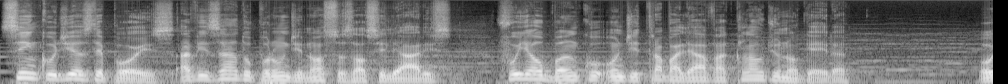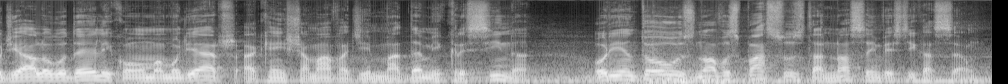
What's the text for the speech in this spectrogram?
Cinco dias depois, avisado por um de nossos auxiliares, fui ao banco onde trabalhava Cláudio Nogueira. O diálogo dele com uma mulher, a quem chamava de Madame Cressina, orientou os novos passos da nossa investigação.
